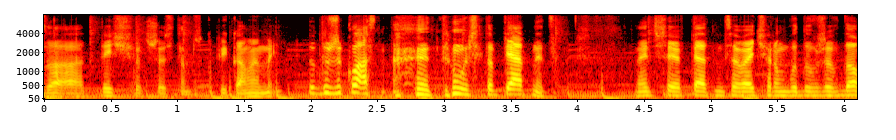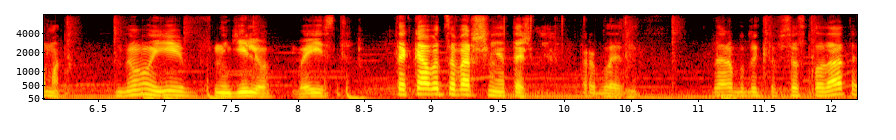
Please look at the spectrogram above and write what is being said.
за 1000 щось там з копійками. Це дуже класно, тому що п'ятниця. Значить, я в п'ятницю вечором буду вже вдома. Ну і в неділю виїзд. Таке от завершення тижня приблизно. Зараз будуть це все складати.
